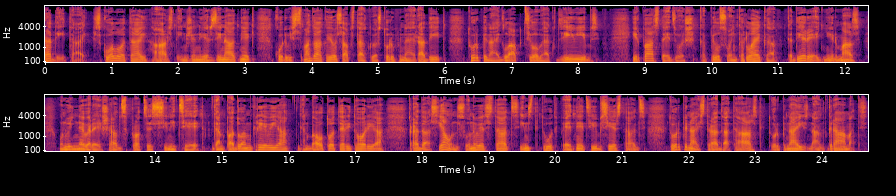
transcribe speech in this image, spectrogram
radītāji, skolotāji, ārsti, inženieri, zinātnieki, kuri vissmagākajos apstākļos turpināja radīt, turpināja glābt cilvēku dzīvības. Ir pārsteidzoši, ka pilsoņu kara laikā, kad ierēģi ir maz un viņi nevarēja šādus procesus inicijēt, gan padomju Krievijā, gan Balto teritorijā, radās jaunas universitātes, institūti, pētniecības iestādes, turpināja strādāt ārsti, turpināja iznākt grāmatas.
